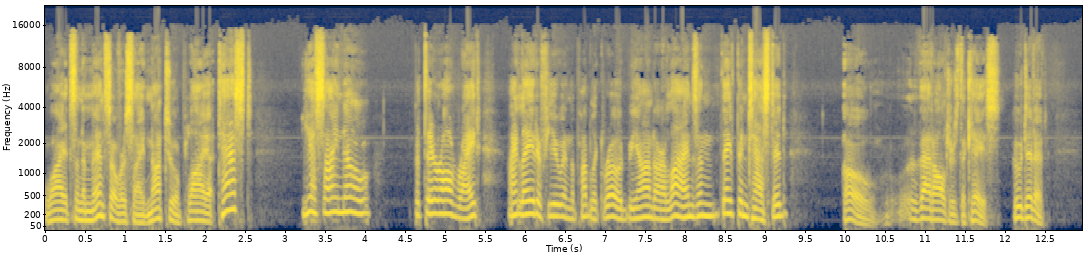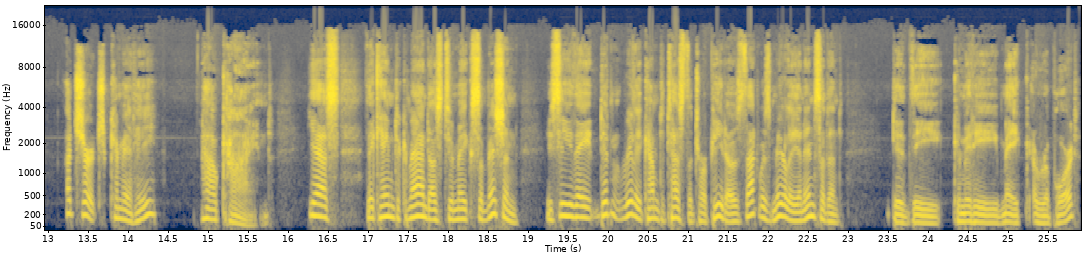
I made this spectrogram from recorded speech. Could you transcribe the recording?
Why, it's an immense oversight not to apply a... Test? Yes, I know. But they're all right. I laid a few in the public road beyond our lines, and they've been tested. Oh, that alters the case. Who did it? A church committee. How kind. Yes, they came to command us to make submission. You see, they didn't really come to test the torpedoes. That was merely an incident. Did the committee make a report?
